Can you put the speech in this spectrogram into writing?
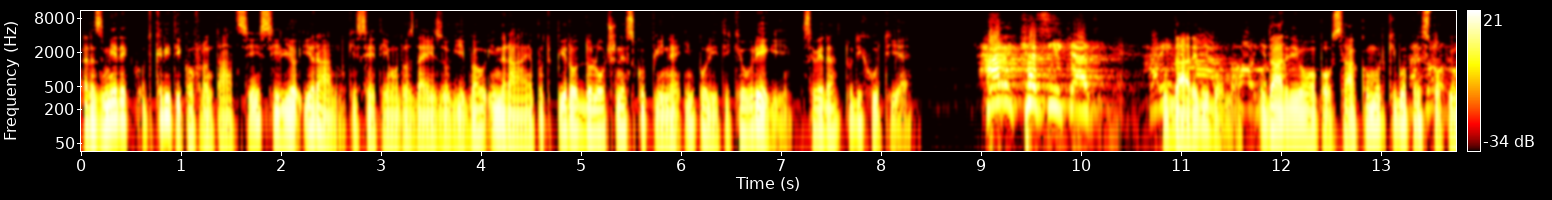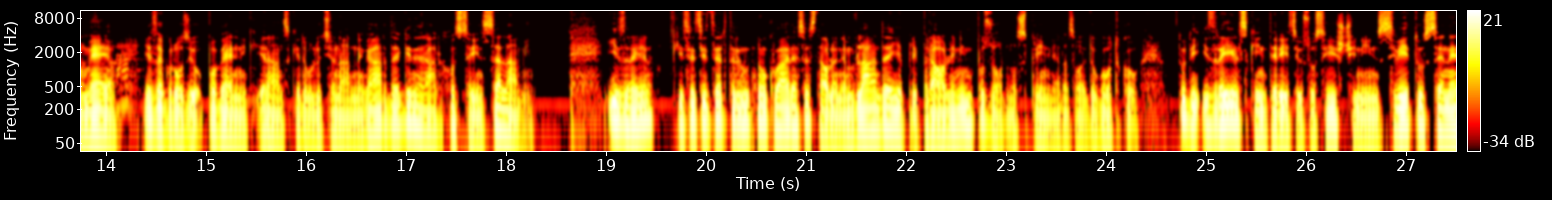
Razmere k odkriti konfrontaciji silijo Iran, ki se je temu do zdaj izogibal in raje podpiral določene skupine in politike v regiji, seveda tudi hutije. Udarili bomo, udarili bomo pa vsakomur, ki bo prestopil mejo, je zagrozil poveljnik iranske revolucionarne garde, general Hossein Salami. Izrael, ki se sicer trenutno ukvarja s sestavljanjem vlade, je pripravljen in pozorno spremlja razvoj dogodkov. Tudi izraelski interesi v soseščini in svetu se ne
